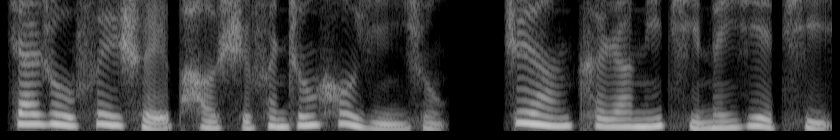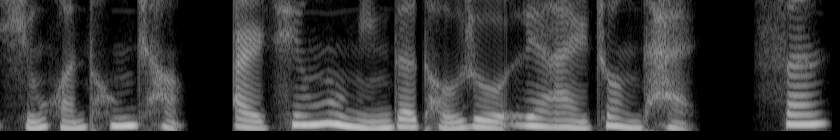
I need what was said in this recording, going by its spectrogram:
加入沸水泡十分钟后饮用。这样可让你体内液体循环通畅，耳清目明的投入恋爱状态。三，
